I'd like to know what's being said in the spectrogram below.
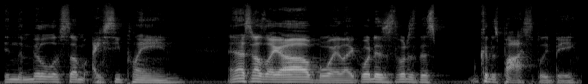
in the middle of some icy plain. And that's when I was like, oh boy, like what is what is this could this possibly be?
